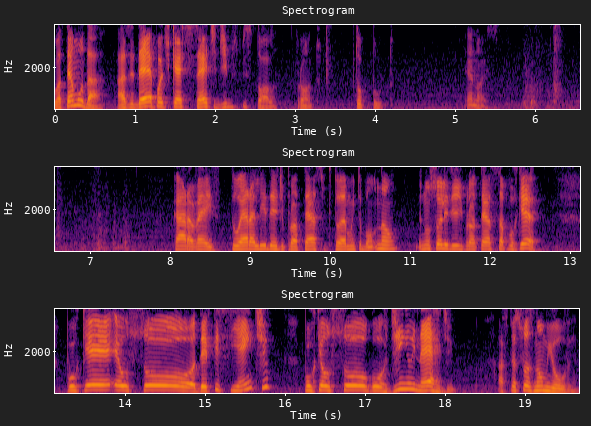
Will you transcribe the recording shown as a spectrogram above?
Vou até mudar. As ideias é podcast 7, Dibs Pistola. Pronto. Tô puto. É nóis. Cara, véi, tu era líder de protesto porque tu é muito bom. Não, eu não sou líder de protesto, sabe por quê? porque eu sou deficiente, porque eu sou gordinho e nerd. As pessoas não me ouvem.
